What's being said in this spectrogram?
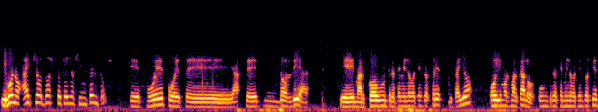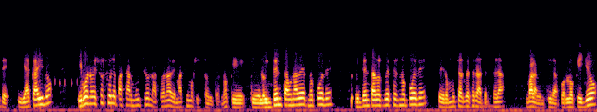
y bueno, ha hecho dos pequeños intentos, que fue pues eh, hace dos días, eh, marcó un 13.903 y cayó, hoy hemos marcado un 13.907 y ha caído, y bueno, eso suele pasar mucho en la zona de máximos históricos, ¿no? Que, lo intenta una vez, no puede, lo intenta dos veces, no puede, pero muchas veces la tercera va a la vencida. Por lo que yo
